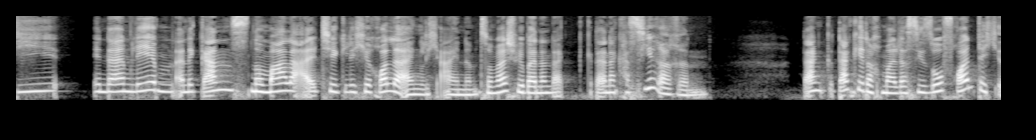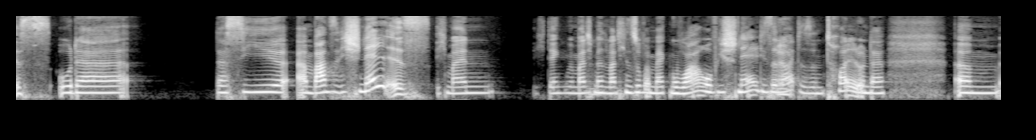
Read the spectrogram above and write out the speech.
die in deinem Leben eine ganz normale alltägliche Rolle eigentlich einnimmt. Zum Beispiel bei deiner, deiner Kassiererin. Dank, danke ihr doch mal, dass sie so freundlich ist oder dass sie ähm, wahnsinnig schnell ist. Ich meine, ich denke mir manchmal in manchen Supermärkten, wow, wie schnell diese Ja. Leute sind, toll. Und da ähm,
